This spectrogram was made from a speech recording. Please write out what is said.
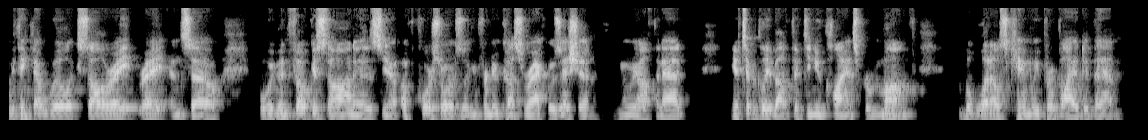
We think that will accelerate, right? And so what we've been focused on is, you know, of course, we're always looking for new customer acquisition. And we often add, you know, typically about 50 new clients per month. But what else can we provide to them?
